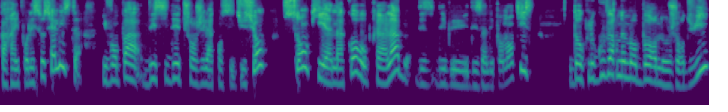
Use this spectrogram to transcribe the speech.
pareil pour les socialistes. Ils vont pas décider de changer la Constitution sans qu'il y ait un accord au préalable des, des indépendantistes. Donc le gouvernement Borne aujourd'hui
